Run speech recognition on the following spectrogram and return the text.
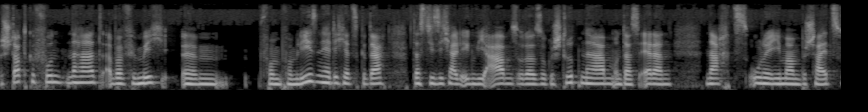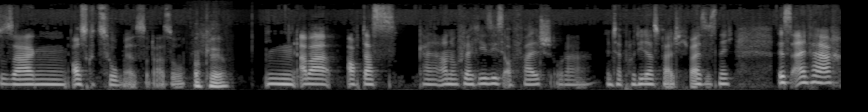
stattgefunden hat, aber für mich ähm, vom, vom Lesen hätte ich jetzt gedacht, dass die sich halt irgendwie abends oder so gestritten haben und dass er dann nachts, ohne jemandem Bescheid zu sagen, ausgezogen ist oder so. Okay. Mm, aber auch das, keine Ahnung, vielleicht lese ich es auch falsch oder interpretiere das falsch, ich weiß es nicht. Ist einfach,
